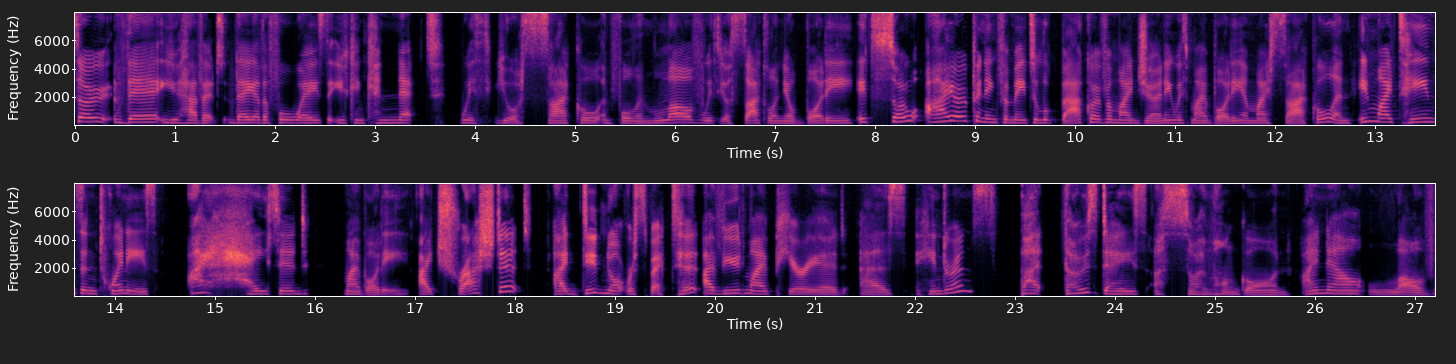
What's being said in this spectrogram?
So, there you have it. They are the four ways that you can connect with your cycle and fall in love with your cycle and your body. It's so eye opening for me to look back over my journey with my body and my cycle. And in my teens and 20s, I hated my body. I trashed it. I did not respect it. I viewed my period as a hindrance, but those days are so long gone. I now love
